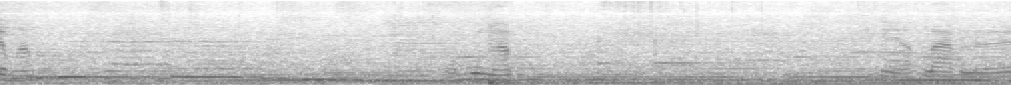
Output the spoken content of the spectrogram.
่ยมครับขอบคุณครับนี่ครับลาไปเลย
